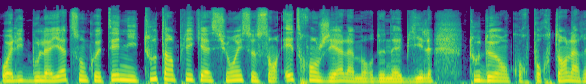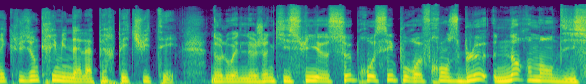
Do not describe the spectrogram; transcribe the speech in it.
Walid Boulaya de son côté nie toute implication et se sent étranger à la mort de Nabil. Tous deux encourent pourtant la réclusion criminelle à perpétuité. Nolwenn Lejeune qui suit euh, ce procès pour euh, France Bleu Normandie.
